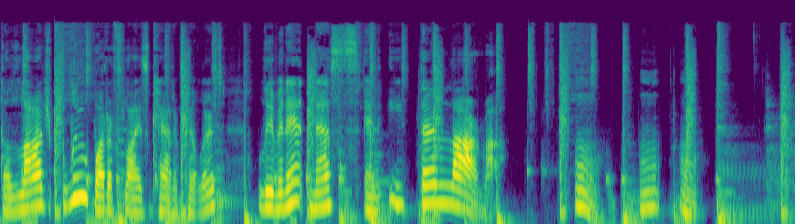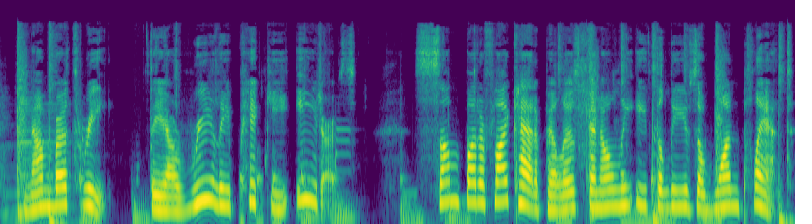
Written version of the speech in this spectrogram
The large blue butterfly's caterpillars live in ant nests and eat their larvae. Mm, mm, mm. Number three, they are really picky eaters. Some butterfly caterpillars can only eat the leaves of one plant.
